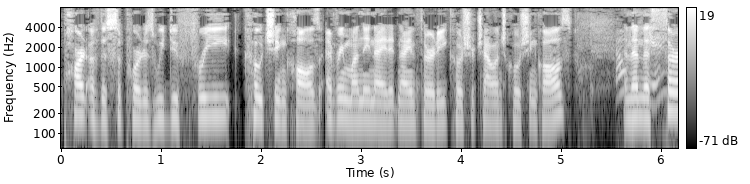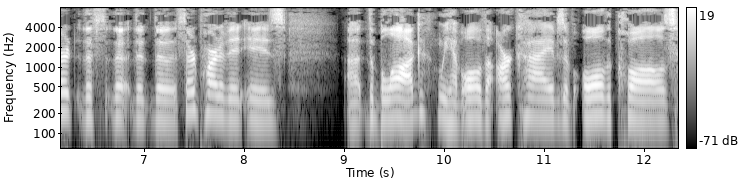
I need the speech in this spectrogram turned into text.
part of the support is we do free coaching calls every Monday night at 9:30, Kosher Challenge coaching calls. okay. and then the third the, the the the third part of it is uh, the blog. We have all the archives of all the calls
